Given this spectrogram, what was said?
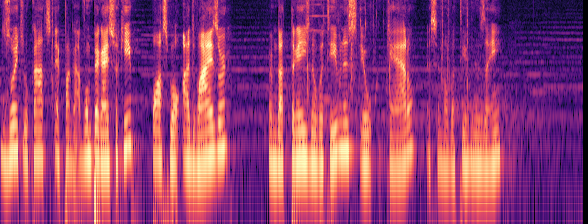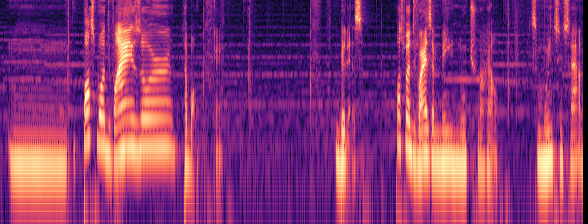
18 Ducatos é pagar. Vamos pegar isso aqui. Possible Advisor. Vai me dar 3 Innovativeness. Eu quero esse Innovativeness aí. Hum, Possible Advisor... Tá bom, ok. Beleza. Possible Advisor é meio inútil, na real. Vou ser muito sincero.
